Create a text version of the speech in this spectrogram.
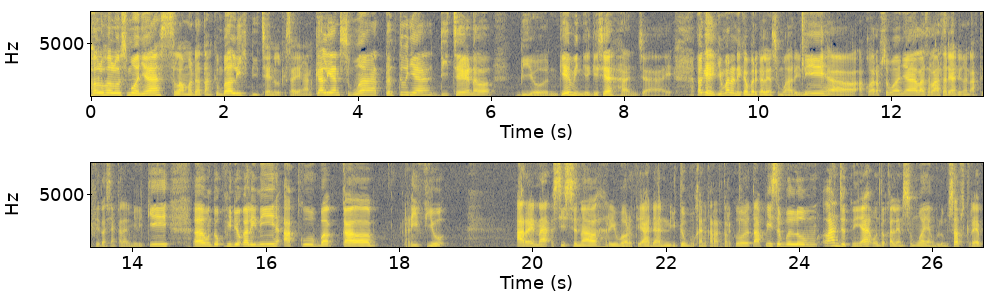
Halo halo semuanya, selamat datang kembali di channel kesayangan kalian semua Tentunya di channel Beyond Gaming ya guys ya, Hanjay Oke, gimana nih kabar kalian semua hari ini? Uh, aku harap semuanya lancar-lancar ya dengan aktivitas yang kalian miliki. Uh, Untuk video kali ini aku bakal review arena seasonal reward ya dan itu bukan karakterku tapi sebelum lanjut nih ya untuk kalian semua yang belum subscribe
